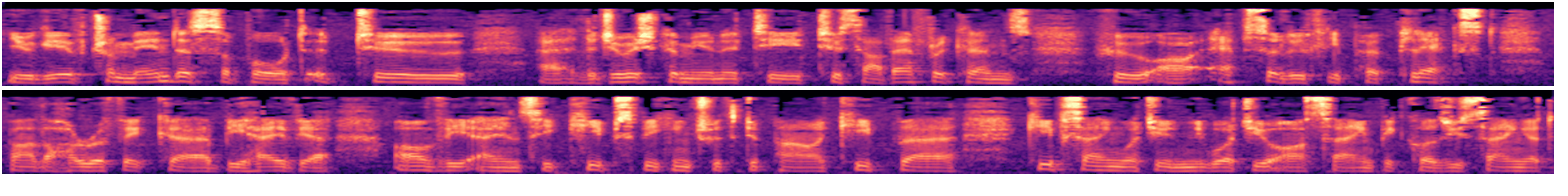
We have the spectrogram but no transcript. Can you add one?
you give tremendous support to uh, the Jewish community, to South Africans who are absolutely perplexed by the horrific uh, behavior of the ANC. Keep speaking truth to power. Keep uh, keep saying what you what you are saying because you're saying it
